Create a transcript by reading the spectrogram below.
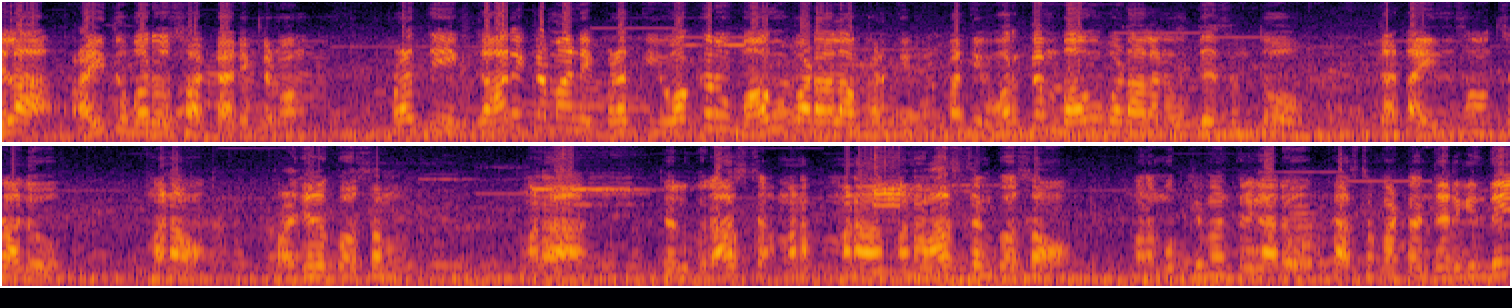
ఇలా రైతు భరోసా కార్యక్రమం ప్రతి కార్యక్రమాన్ని ప్రతి ఒక్కరూ బాగుపడాలా ప్రతి ప్రతి వర్గం బాగుపడాలనే ఉద్దేశంతో గత ఐదు సంవత్సరాలు మనం ప్రజల కోసం మన తెలుగు రాష్ట్ర మన మన మన రాష్ట్రం కోసం మన ముఖ్యమంత్రి గారు కష్టపడటం జరిగింది.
